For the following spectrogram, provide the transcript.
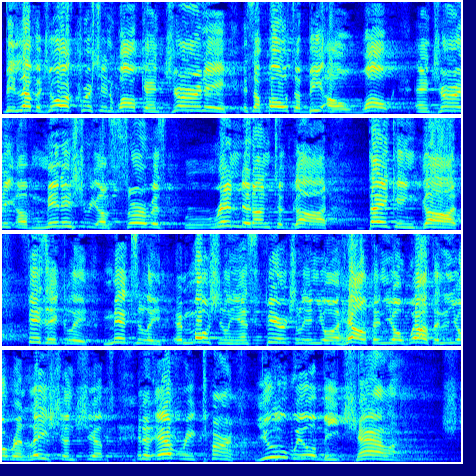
Beloved, your Christian walk and journey is supposed to be a walk and journey of ministry, of service rendered unto God, thanking God physically, mentally, emotionally, and spiritually in your health and your wealth and in your relationships. And at every turn, you will be challenged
